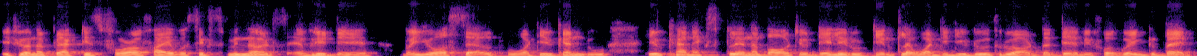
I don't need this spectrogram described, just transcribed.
if you want to practice four or five or six minutes every day by yourself what you can do you can explain about your daily routine like what did you do throughout the day before going to bed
